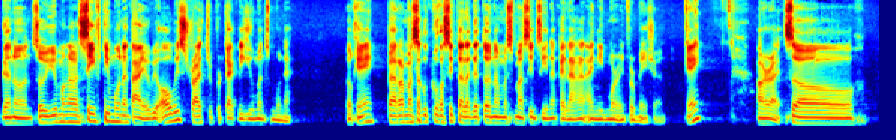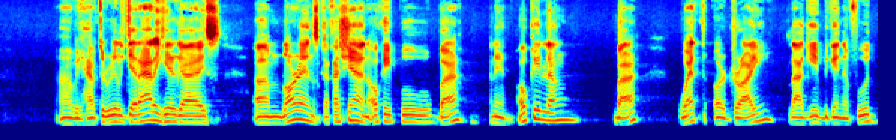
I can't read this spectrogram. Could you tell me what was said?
Ganon. So yung mga safety muna tayo, we always try to protect the humans muna. Okay? Para masagot ko kasi talaga to ng mas masinsinan, kailangan I need more information. Okay? Alright. So, uh, we have to really get out of here, guys. Um, Lawrence, Kakasyan, okay po ba? Ano yan? Okay lang ba? Wet or dry? Lagi bigay ng food.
